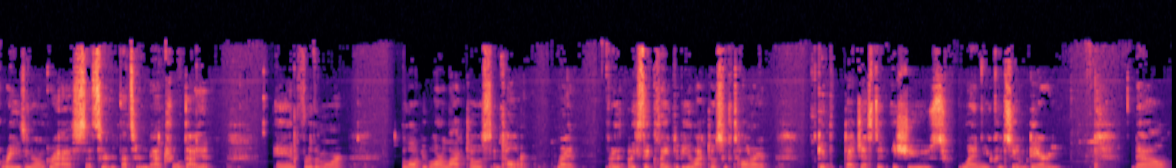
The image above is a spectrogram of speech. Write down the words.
grazing on grass. That's their that's their natural diet. And furthermore a lot of people are lactose intolerant, right? Or at least they claim to be lactose intolerant, get digestive issues when you consume dairy. Now,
